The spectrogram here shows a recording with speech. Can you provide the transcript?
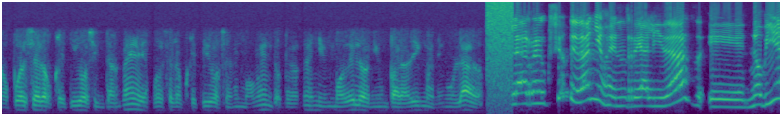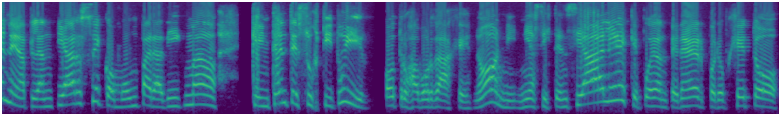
No, puede ser objetivos intermedios, puede ser objetivos en un momento, pero no es ni un modelo ni un paradigma en ningún lado. La reducción de daños en realidad eh, no viene a plantearse como un paradigma que intente sustituir otros abordajes, ¿no? Ni, asistenciales que puedan tener por objeto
